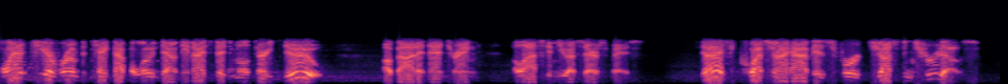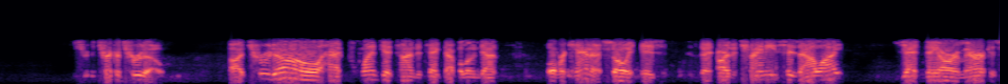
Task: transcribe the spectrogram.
plenty of room to take that balloon down. The United States military knew about it entering Alaskan U.S. airspace. The next question I have is for Justin Trudeau's. Trick or Trudeau. Uh, Trudeau had plenty of time to take that balloon down over Canada. So is are the Chinese his ally? Yet they are America's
